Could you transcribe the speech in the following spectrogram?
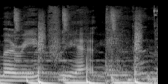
Marie Friet.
